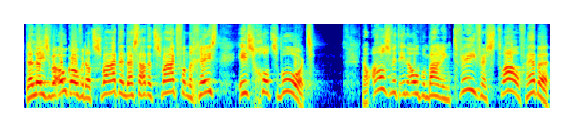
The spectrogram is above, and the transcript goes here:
Daar lezen we ook over dat zwaard en daar staat het zwaard van de geest is Gods woord. Nou, als we het in openbaring 2, vers 12 hebben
